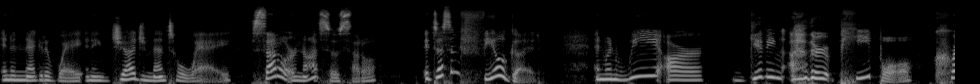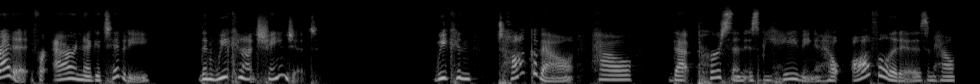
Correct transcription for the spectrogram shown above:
in a negative way, in a judgmental way, subtle or not so subtle, it doesn't feel good. And when we are giving other people credit for our negativity, then we cannot change it. We can talk about how that person is behaving and how awful it is and how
